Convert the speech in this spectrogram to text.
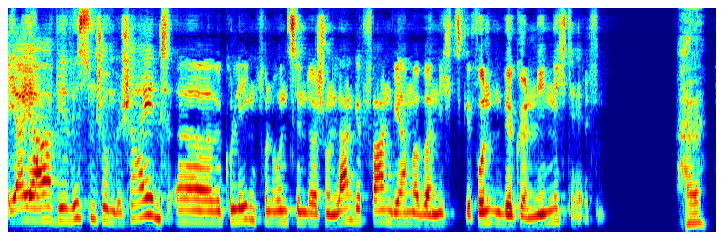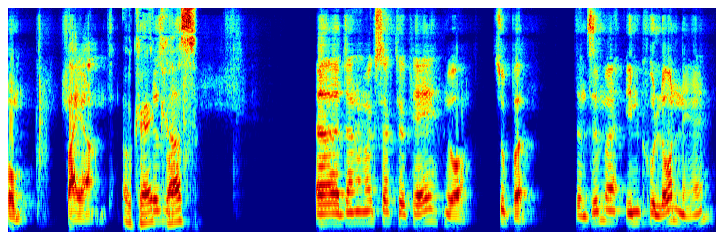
Ja, ja, wir wissen schon Bescheid. Äh, Kollegen von uns sind da schon lang gefahren. Wir haben aber nichts gefunden. Wir können Ihnen nicht helfen. Hä? Bumm, Feierabend. Okay, Das krass. Äh, dann haben wir gesagt, okay, ja, super. Dann sind wir in Kolonne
